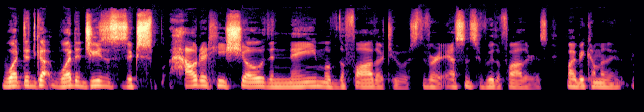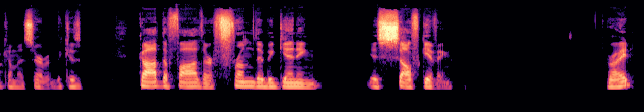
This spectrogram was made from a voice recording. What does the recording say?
what did God, what did Jesus, exp- how did he show the name of the Father to us, the very essence of who the Father is, by becoming, becoming a servant? Because God the Father from the beginning is self-giving. Right?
